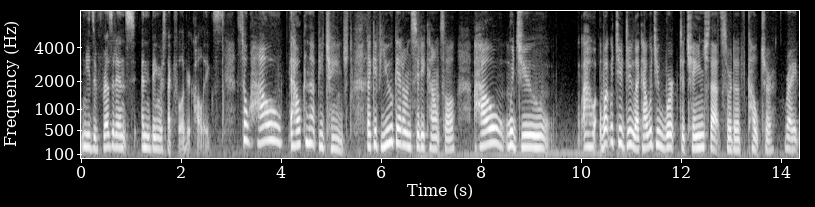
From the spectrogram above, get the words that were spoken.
needs of residents and being respectful of your colleagues So how how can that be changed? Like if you get on city council, how would you how, what would you do? Like how would you work to change that sort of culture? Right.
